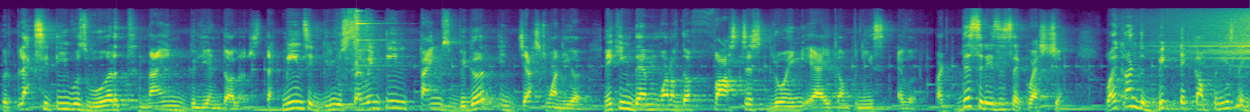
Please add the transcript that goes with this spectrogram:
Perplexity was worth $9 billion. That means it grew 17 times bigger in just one year, making them one of the fastest growing AI companies ever. But this raises a question. Why can't the big tech companies like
